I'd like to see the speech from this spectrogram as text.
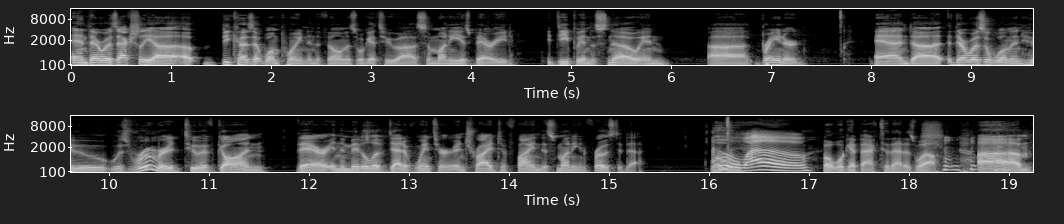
and there was actually a, a because at one point in the film, as we'll get to, uh, some money is buried deeply in the snow in uh, Brainerd. and uh, there was a woman who was rumored to have gone there in the middle of dead of winter and tried to find this money and froze to death. Oh wow. But we'll get back to that as well. um,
